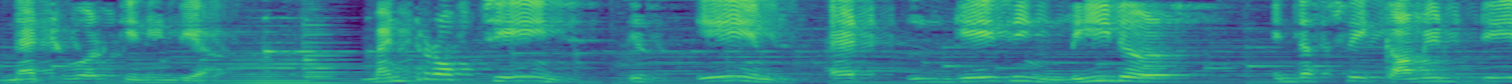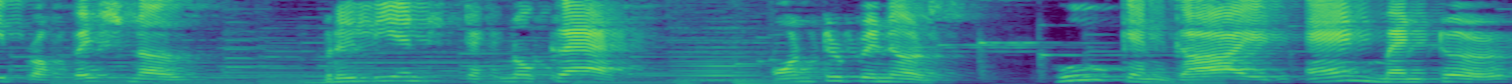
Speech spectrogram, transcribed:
network in India. Mentor of Change is aimed at engaging leaders, industry community professionals, brilliant technocrats, entrepreneurs who can guide and mentor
